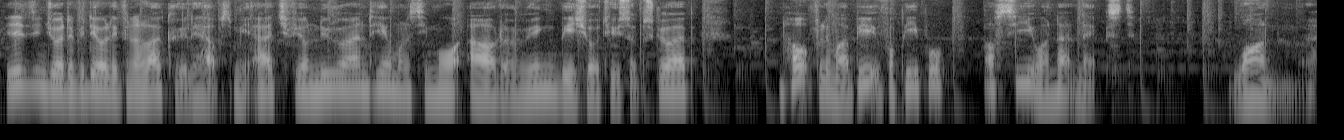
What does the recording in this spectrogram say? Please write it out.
If you did enjoy the video, leaving a like really helps me out. If you're new around here and want to see more Elden Ring, be sure to subscribe. And hopefully my beautiful people, I'll see you on that next one.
